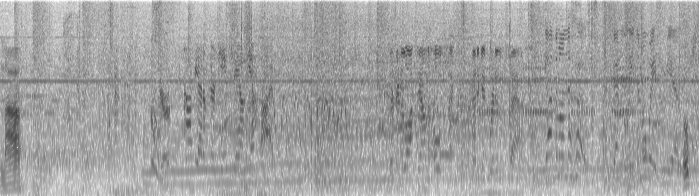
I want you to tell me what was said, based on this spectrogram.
Na. Copy Adam 13. Stay on the M5. They're gonna lock down the whole sector. Better get rid of them fast. Got them on the hook. Gonna lead them away from you. Oops.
